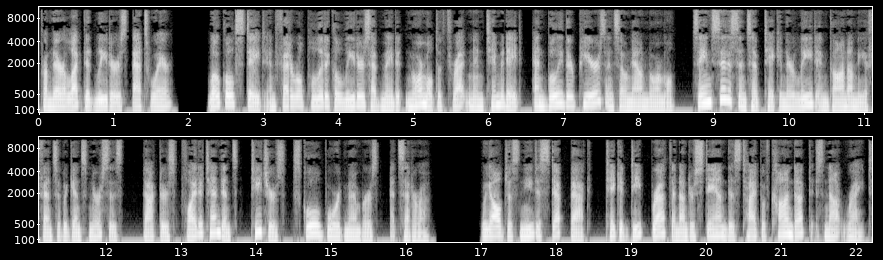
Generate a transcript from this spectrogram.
From their elected leaders, that's where? Local, state, and federal political leaders have made it normal to threaten, intimidate, and bully their peers, and so now normal, sane citizens have taken their lead and gone on the offensive against nurses, doctors, flight attendants, teachers, school board members, etc. We all just need to step back, take a deep breath, and understand this type of conduct is not right.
